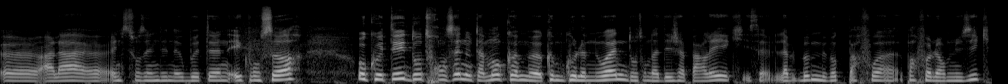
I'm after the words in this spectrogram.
à la Einstürzende Neubotten et consorts aux côtés d'autres français notamment comme, euh, comme Column One dont on a déjà parlé et qui l'album m'évoque parfois, parfois leur musique.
